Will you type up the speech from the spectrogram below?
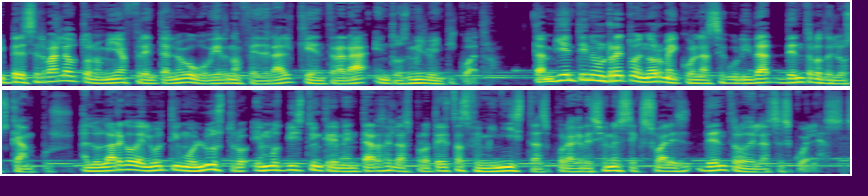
y preservar la autonomía frente al nuevo gobierno federal que entrará en 2024. También tiene un reto enorme con la seguridad dentro de los campus. A lo largo del último lustro hemos visto incrementarse las protestas feministas por agresiones sexuales dentro de las escuelas.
